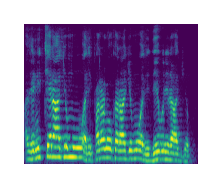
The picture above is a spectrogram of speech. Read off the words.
అది నిత్య రాజ్యము అది పరలోక రాజ్యము అది దేవుని రాజ్యము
